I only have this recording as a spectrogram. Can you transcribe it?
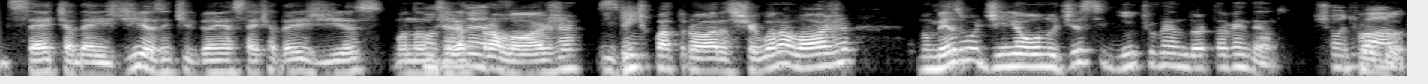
de 7 a 10 dias, a gente ganha 7 a 10 dias mandando direto para a loja. Em Sim. 24 horas chegou na loja, no mesmo dia ou no dia seguinte o vendedor está vendendo Show o de bola.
